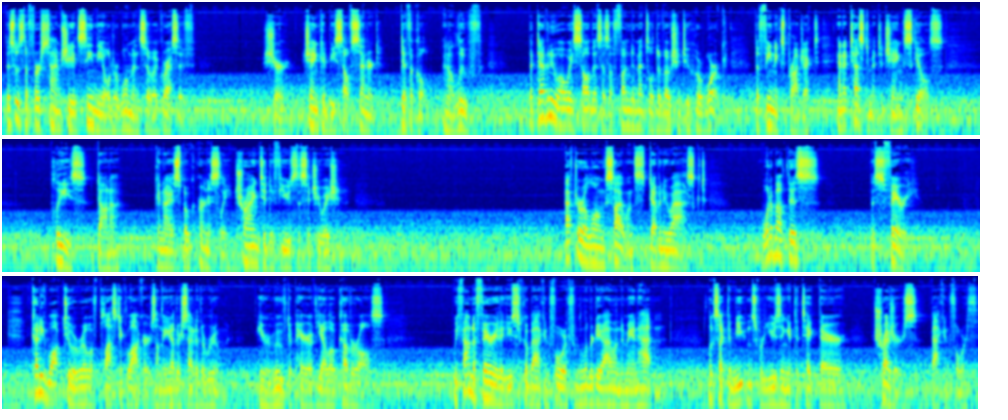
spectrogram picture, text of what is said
This was the first time she had seen the older woman so aggressive. Sure, Chang could be self centered, difficult, and aloof, but Devenu always saw this as a fundamental devotion to her work, the Phoenix Project, and a testament to Chang's skills. Please, Donna, Ganaya spoke earnestly, trying to diffuse the situation. After a long silence, Devenu asked, What about this. this ferry? Cuddy walked to a row of plastic lockers on the other side of the room. He removed a pair of yellow coveralls. We found a ferry that used to go back and forth from Liberty Island to Manhattan. Looks like the mutants were using it to take their treasures back and forth.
